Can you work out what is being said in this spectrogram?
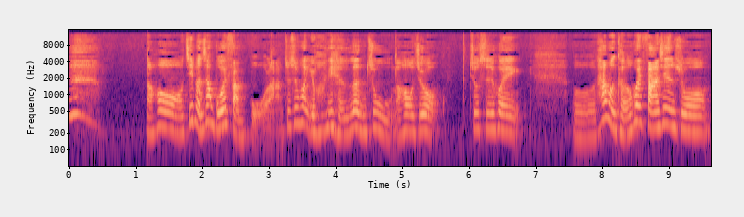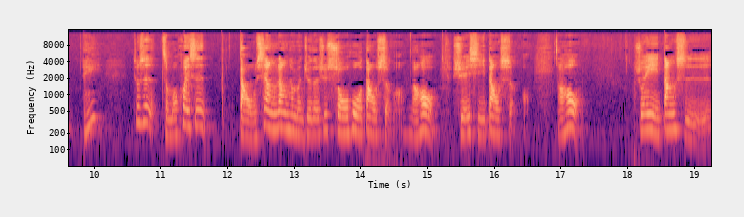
然后基本上不会反驳啦，就是会有点愣住，然后就就是会呃，他们可能会发现说：“诶，就是怎么会是导向让他们觉得去收获到什么，然后学习到什么，然后。”所以当时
